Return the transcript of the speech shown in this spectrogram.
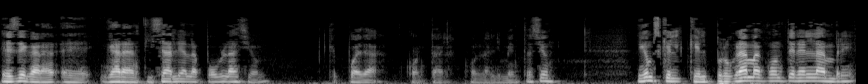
es de eh, garantizarle a la población que pueda contar con la alimentación digamos que el, que el programa contra el hambre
